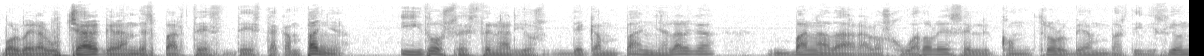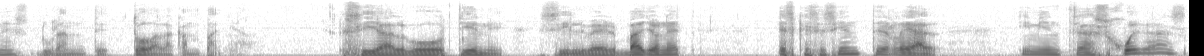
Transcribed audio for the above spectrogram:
volver a luchar grandes partes de esta campaña. Y dos escenarios de campaña larga van a dar a los jugadores el control de ambas divisiones durante toda la campaña si algo tiene Silver Bayonet es que se siente real y mientras juegas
